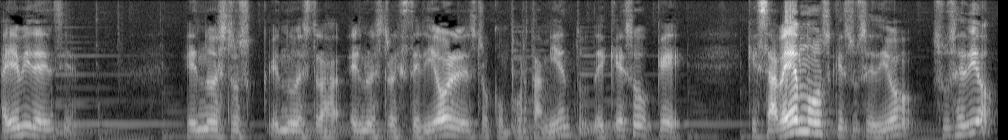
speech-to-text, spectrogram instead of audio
hay evidencia en, nuestros, en, nuestra, en nuestro exterior, en nuestro comportamiento, de que eso que, que sabemos que sucedió, sucedió.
